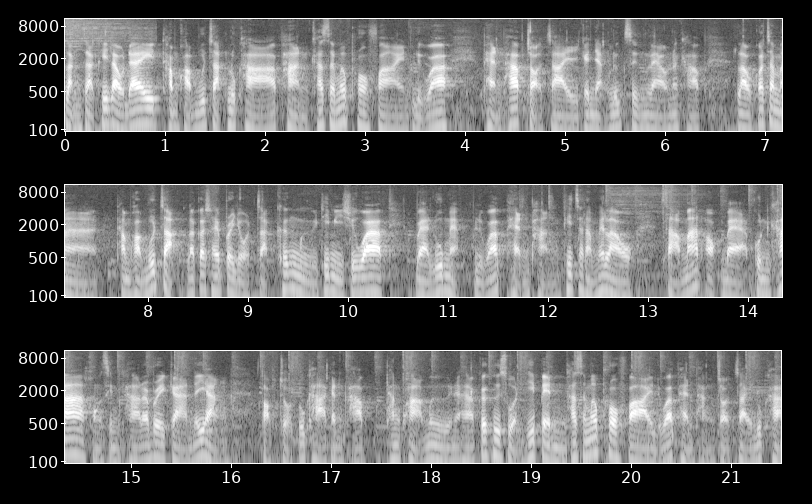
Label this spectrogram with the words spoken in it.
หลังจากที่เราได้ทำความรู้จักลูกค้าผ่าน customer profile หรือว่าแผนภาพเจาะใจกันอย่างลึกซึ้งแล้วนะครับ เราก็จะมาทำความรู้จักแล้วก็ใช้ประโยชน์จากเครื่องมือที่มีชื่อว่า value map หรือว่าแผนผังที่จะทำให้เราสามารถออกแบบคุณค่าของสินค้าและบริการได้อย่าง ตอบโจทย์ลูกค้ากันครับ ทางขวามือนะครับก็คือส่วนที่เป็น customer profile หรือว่าแผนผังจาะใจลูกค้า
